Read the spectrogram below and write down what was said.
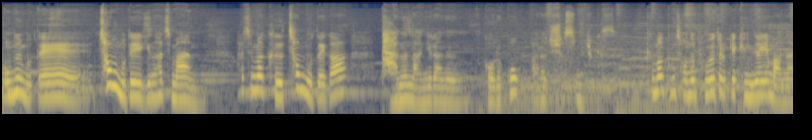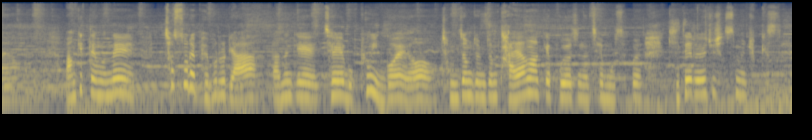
오늘 무대 첫 무대이긴 하지만 하지만 그 첫 무대가 다는 아니라는 거를 꼭 알아주셨으면 좋겠어요. 그만큼 저는 보여드릴 게 굉장히 많아요. 많기 때문에 첫 술에 배부르랴라는 게 제 목표인 거예요. 점점 점점 다양하게 보여지는 제 모습을 기대를 해주셨으면 좋겠어요.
